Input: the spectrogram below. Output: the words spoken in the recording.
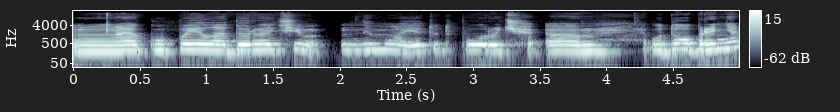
е, купила, до речі, немає тут поруч удобрення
